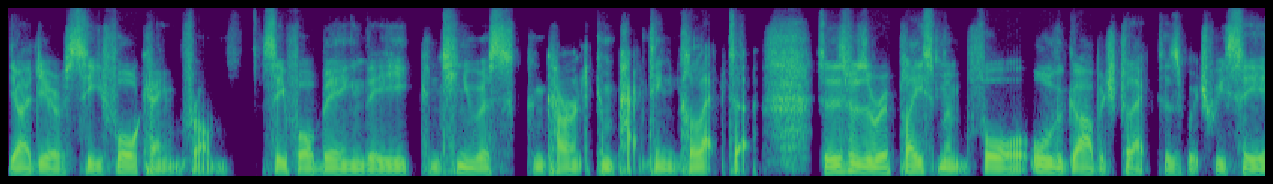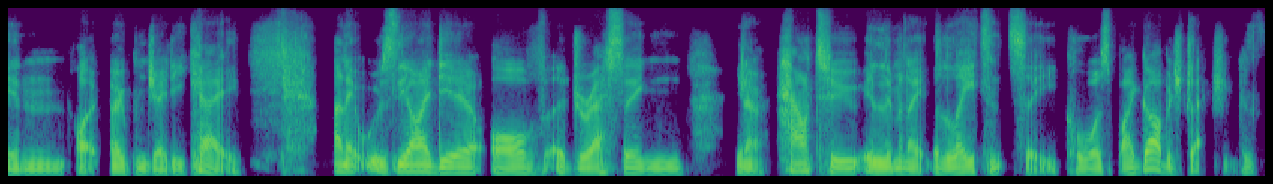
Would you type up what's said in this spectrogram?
the idea of C4 came from. C4 being the continuous concurrent compacting collector. So this was a replacement for all the garbage collectors which we see in uh, OpenJDK, and it was the idea of addressing, you know, how to eliminate the latency caused by garbage collection because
